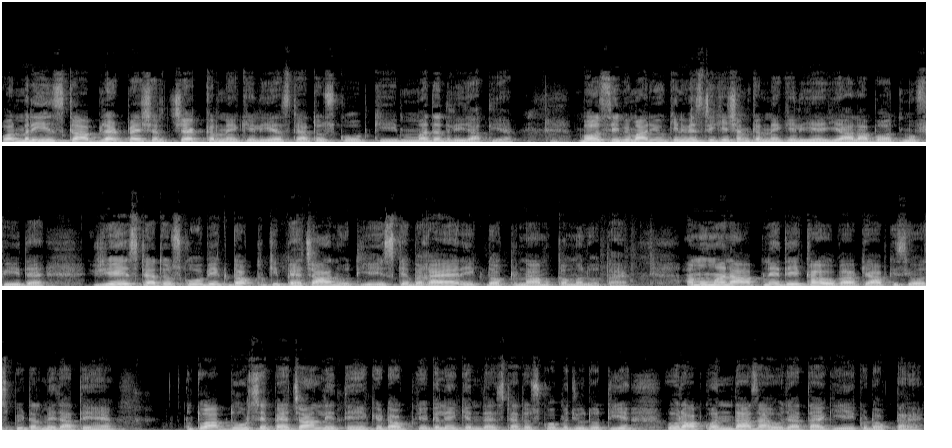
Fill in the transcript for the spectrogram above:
और मरीज़ का ब्लड प्रेशर चेक करने के लिए स्टेथोस्कोप की मदद ली जाती है। बहुत सी बीमारियों की इन्वेस्टिगेशन करने के लिए ये आला बहुत मुफीद है। ये स्टेथोस्कोप एक डॉक्टर की पहचान होती है। इसके बगैर एक डॉक्टर नामुकम्मल होता है। अमूमन आपने देखा होगा कि आप किसी हॉस्पिटल में जाते हैं तो आप दूर से पहचान लेते हैं कि डॉक्टर के गले के अंदर स्टेथोस्कोप मौजूद होती है और आपको अंदाज़ा हो जाता है कि ये एक डॉक्टर है।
